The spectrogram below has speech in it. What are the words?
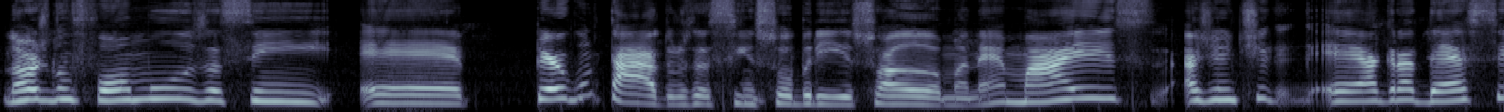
nós não fomos assim. É, perguntados assim sobre isso a AMA, né? Mas a gente é, agradece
